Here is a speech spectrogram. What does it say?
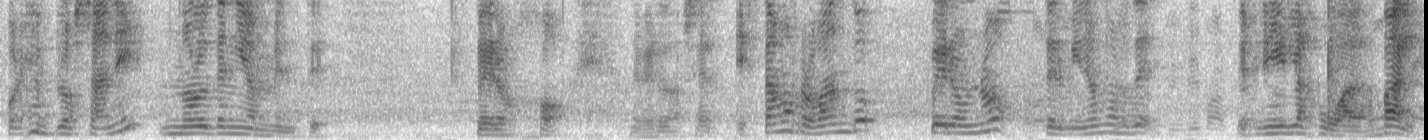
Por ejemplo, Sané no lo tenía en mente. Pero, joder, de verdad, o sea, estamos robando, pero no terminamos de definir las jugadas. Vale.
